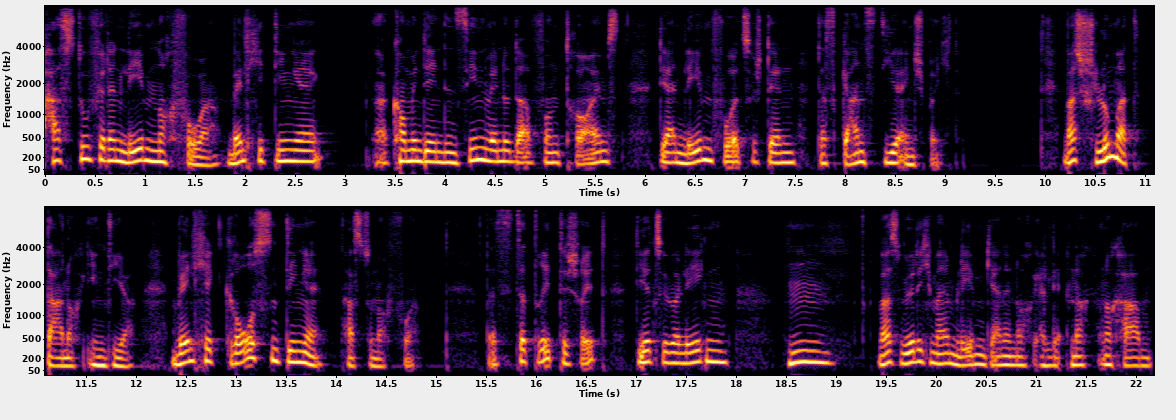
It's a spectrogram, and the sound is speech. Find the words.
hast du für dein Leben noch vor? Welche Dinge äh, kommen dir in den Sinn, wenn du davon träumst, dir ein Leben vorzustellen, das ganz dir entspricht? Was schlummert da noch in dir? Welche großen Dinge hast du noch vor? Das ist der dritte Schritt, dir zu überlegen, hm, was würde ich in meinem Leben gerne noch, noch, noch haben?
